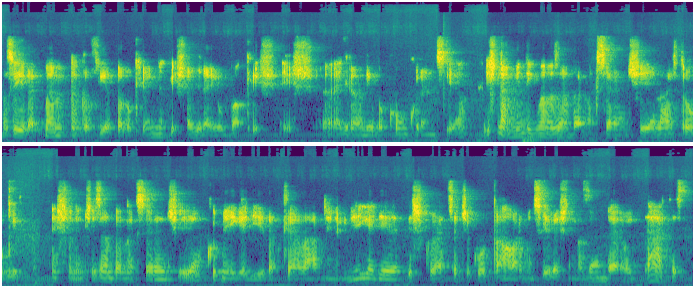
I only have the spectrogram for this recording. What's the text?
Az évek mennek, a fiatalok jönnek, és egyre jobbak, és, és egyre nagyobb a konkurencia. És nem mindig van az embernek szerencséje, lásd Roglic. És ha nincs az embernek szerencséje, akkor még egy évet kell várni, meg még egy évet, és akkor egyszer csak ott áll 30 évesen az ember, hogy hát ez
